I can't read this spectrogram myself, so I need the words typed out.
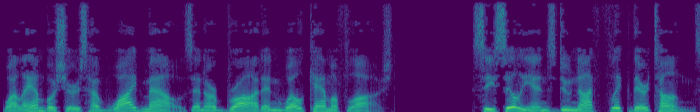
while ambushers have wide mouths and are broad and well camouflaged. Caecilians do not flick their tongues,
